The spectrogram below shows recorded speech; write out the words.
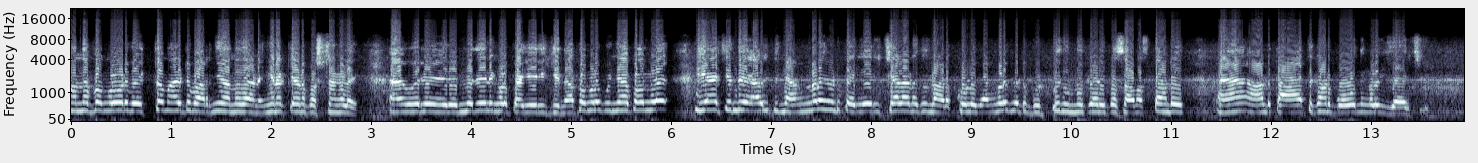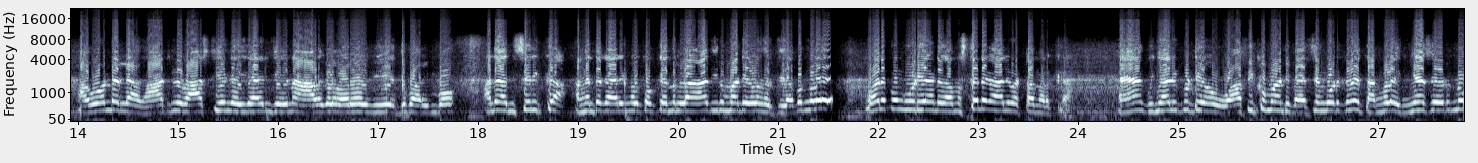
വന്നപ്പോ നിങ്ങളോട് വ്യക്തമായിട്ട് പറഞ്ഞു തന്നതാണ്. ഇങ്ങനെയൊക്കെയാണ് പ്രശ്നങ്ങൾ ഒരു രമ്യതയിൽ നിങ്ങൾ പരിഹരിക്കുന്നത് അപ്പൊ നിങ്ങൾ കുഞ്ഞാപ്പോ നിങ്ങൾ എന്ത് ഞങ്ങൾ ഇങ്ങോട്ട് പരിഹരിച്ചാലാണ് ഇത് നടക്കുള്ളൂ. ഞങ്ങൾ ഇങ്ങോട്ട് വിട്ടു നിന്നിക്കാണ് ഇപ്പൊ സമസ്താണ്ട് ആണ്ട് താഴത്തേക്കാണ് പോകും നിങ്ങൾ വിചാരിച്ചു. അതുകൊണ്ടല്ല നാട്ടിൽ രാഷ്ട്രീയം കൈകാര്യം ചെയ്യുന്ന ആളുകൾ ഓരോ ഇത് പറയുമ്പോൾ അത് അനുസരിക്കുക അങ്ങനത്തെ കാര്യങ്ങൾക്കൊക്കെ എന്നുള്ള ആ തീരുമാനങ്ങൾ നിർത്തി അപ്പൊ നിങ്ങൾ ഓരപ്പം കൂടിയാണ്ട് സമസ്തന്റെ കാൽ വെട്ടാൻ നടക്കുക. ഏഹ് കുഞ്ഞാലിക്കുട്ടിയോ വാഫിക്കും വേണ്ടി പരസ്യം കൊടുക്കണേ. തങ്ങൾ എങ്ങനെ സേടുന്നു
